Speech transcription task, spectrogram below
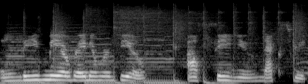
and leave me a rating review. I'll see you next week.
